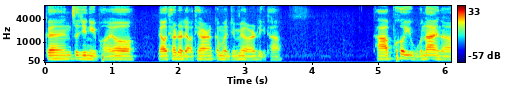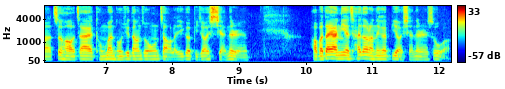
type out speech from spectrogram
跟自己女朋友聊天的聊天，根本就没有人理他。他迫于无奈呢，只好在同班同学当中找了一个比较闲的人。好吧，大家你也猜到了，那个比较闲的人是我。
